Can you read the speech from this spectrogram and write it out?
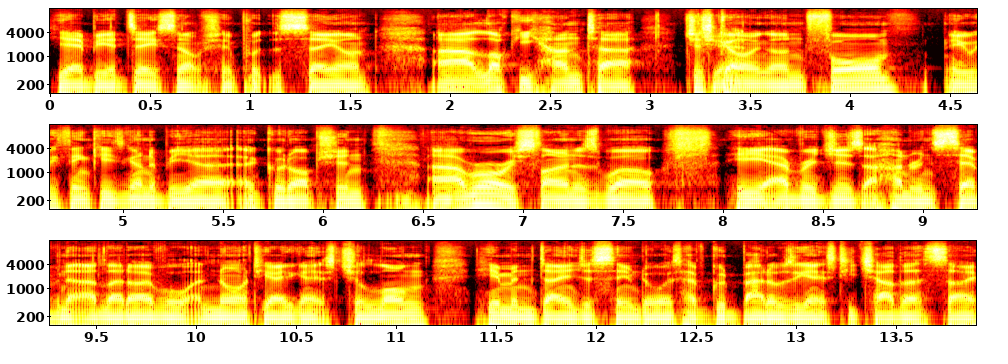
yeah, be a decent option to put the C on. Uh, Lachie Hunter just Jet. going on form. We think he's going to be a, a good option. Uh, Rory Sloane as well. He averages 107 at Adelaide Oval and 98 against Geelong. Him and Danger seem to always have good battles against each other, so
